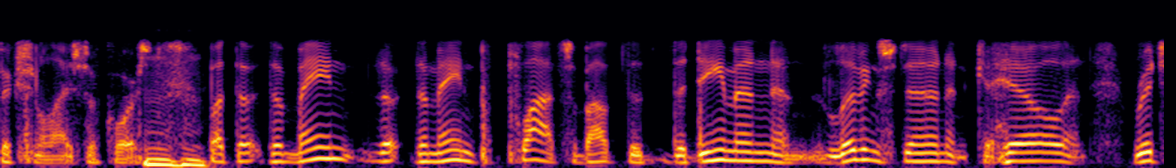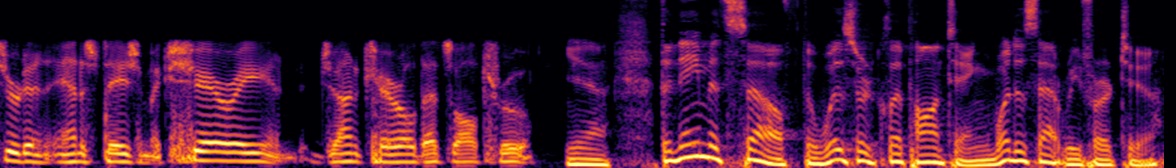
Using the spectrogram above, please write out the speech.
fictionalized, of course, mm-hmm. but the the main the, the main plots about the the demon and Livingston and Cahill and Richard and Anastasia McSherry and John Carroll, that's all true. Yeah, the name itself, the Wizard Clip Haunting, what does that refer to?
